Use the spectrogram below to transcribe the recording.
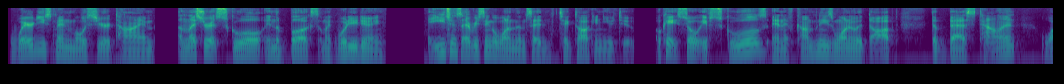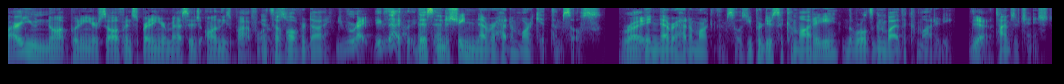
where do you spend most of your time? Unless you're at school in the books, I'm like, what are you doing? Each and every single one of them said TikTok and YouTube. Okay, so if schools and if companies want to adopt the best talent, why are you not putting yourself and spreading your message on these platforms? It's evolve or die. right, exactly. This industry never had to market themselves. right. They never had to market themselves. You produce a commodity, the world's going to buy the commodity. yeah. Times have changed.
